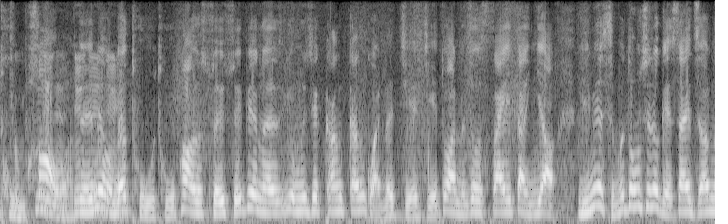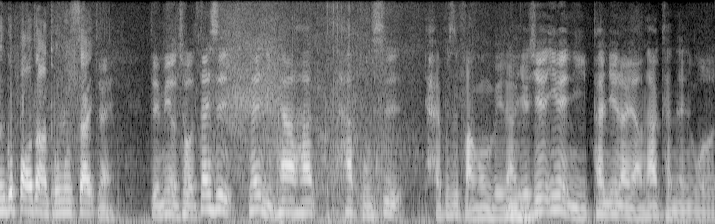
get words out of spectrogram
土土炮啊，对那种的土土炮，随随便的用一些钢钢管的截截断了之后塞弹药，里面什么东西都给塞，只要能够爆炸，通通塞。对。对，没有错，但是但是你看到它，它不是还不是防空飞弹，嗯、有些因为你叛军来讲，它可能我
